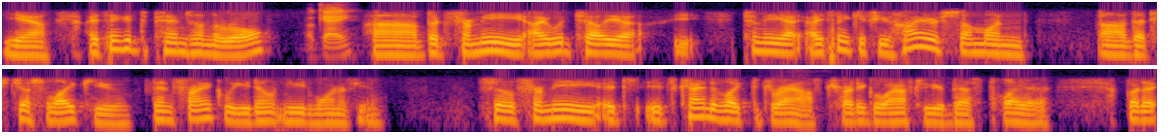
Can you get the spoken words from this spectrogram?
Yeah, I think it depends on the role. Okay. Uh, but for me, I would tell you, to me, I, I think if you hire someone uh, that's just like you, then frankly, you don't need one of you. So for me, it's it's kind of like the draft. Try to go after your best player. But I,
